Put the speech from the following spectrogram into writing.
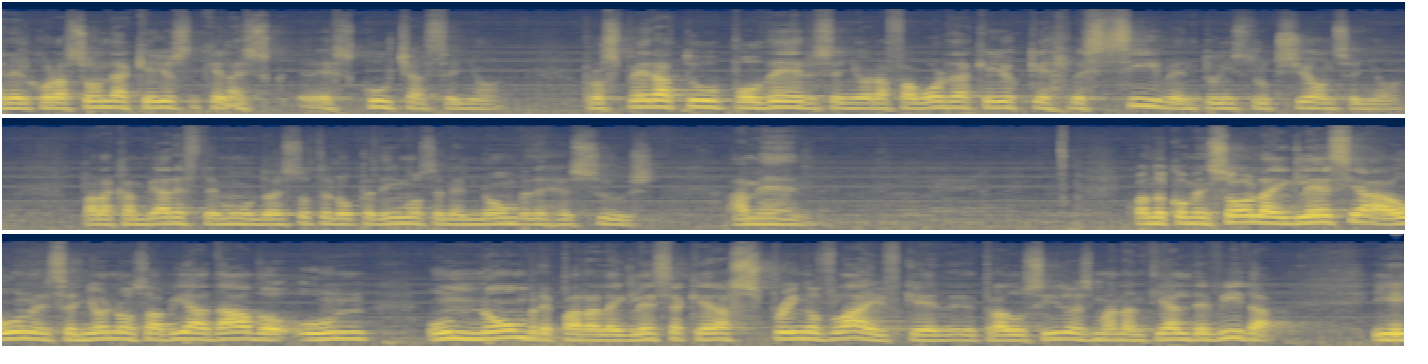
en el corazón de aquellos que la escuchan, Señor. Prospera tu poder, Señor, a favor de aquellos que reciben tu instrucción, Señor, para cambiar este mundo. Esto te lo pedimos en el nombre de Jesús. Amén. Cuando comenzó la iglesia, aún el Señor nos había dado un, un nombre para la iglesia que era Spring of Life, que traducido es manantial de vida. Y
